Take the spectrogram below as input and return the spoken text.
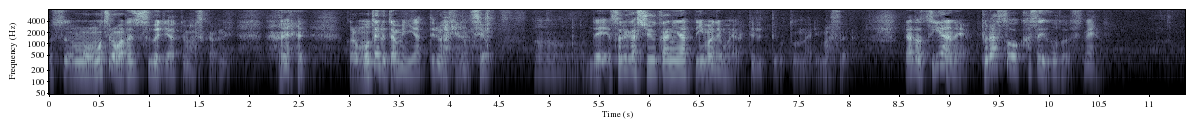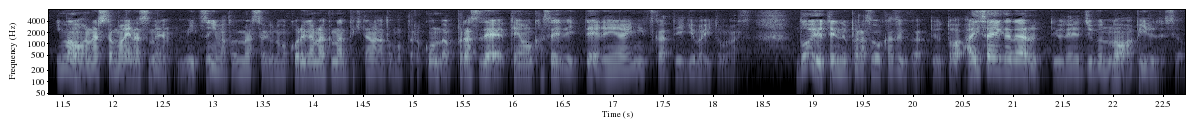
ます。もうもちろん私全てやってますからね。これモテるためにやってるわけなんですよ。うん、で、それが習慣になって今でもやってるってことになります。あと次はね、プラスを稼ぐことですね。今お話したマイナス面3つにまとめましたけども、これがなくなってきたなと思ったら、今度はプラスで点を稼いでいって恋愛に使っていけばいいと思います。どういう点でプラスを稼ぐかっていうと、愛妻家であるっていうね、自分のアピールですよ。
